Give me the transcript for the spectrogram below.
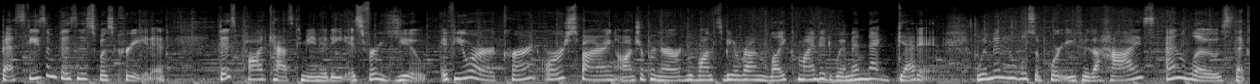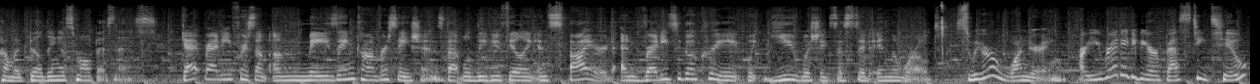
Besties and Business was created. This podcast community is for you. If you are a current or aspiring entrepreneur who wants to be around like minded women that get it, women who will support you through the highs and lows that come with building a small business. Get ready for some amazing conversations that will leave you feeling inspired and ready to go create what you wish existed in the world. So, we were wondering are you ready to be our bestie too?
